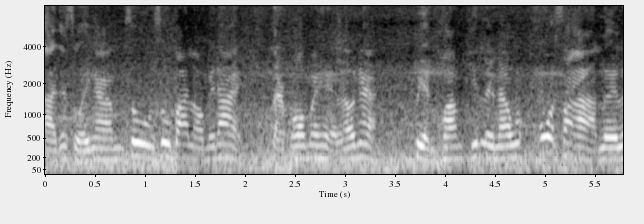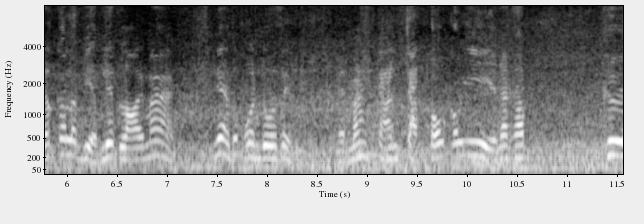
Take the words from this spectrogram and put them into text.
อาจจะสวยงามสู้สู้บ้านเราไม่ได้ แต่พอมาเห็นแล้วเนี่ยเปลี่ยนความคิดเลยนะว่าโคตรสะอาดเลยแล้วก็ระเบียบเรียบร้อยมาก เนี่ยทุกคนดูสิเห็นไหมการจัดโต๊ะเก้าอี้นะครับ คือ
